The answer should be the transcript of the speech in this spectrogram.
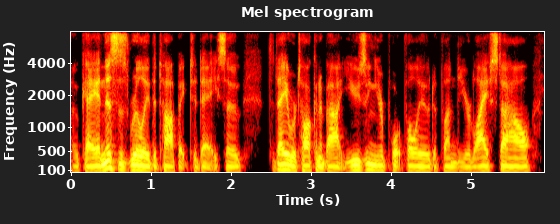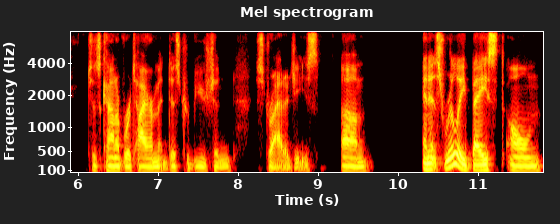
Okay. And this is really the topic today. So today we're talking about using your portfolio to fund your lifestyle, just kind of retirement distribution strategies. Um, and it's really based on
